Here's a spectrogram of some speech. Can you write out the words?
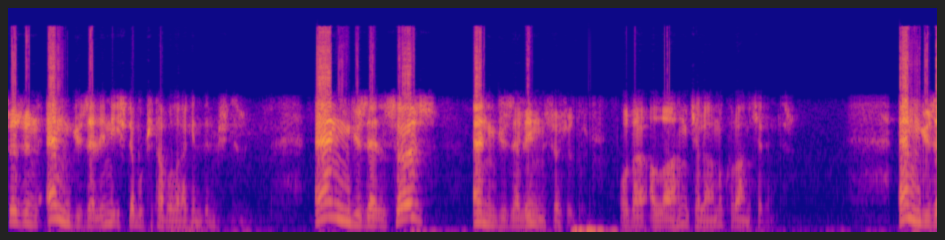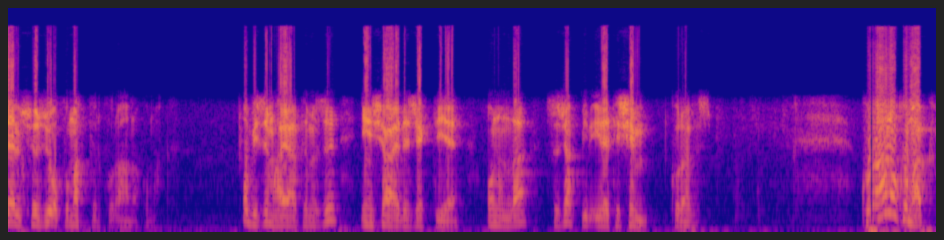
sözün en güzelini işte bu kitap olarak indirmiştir. En güzel söz en güzelin sözüdür. O da Allah'ın kelamı Kur'an-ı Kerim'dir. En güzel sözü okumaktır Kur'an okumak. O bizim hayatımızı inşa edecek diye onunla sıcak bir iletişim kurarız. Kur'an okumak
